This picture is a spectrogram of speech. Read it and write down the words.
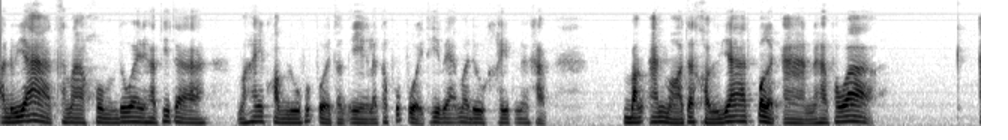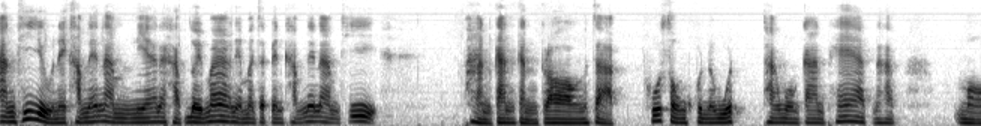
อนุญาตสมาคมด้วยนะครับ ที่จะมาให้ความรู้ผู้ป่วยตนเอง แล้วก็ผู้ป่วยที่แวะมาดูคลิปนะครับ บางอันหมอจะขออนุญาตเปิดอ่านนะครับ เพราะว่า อันที่อยู่ในคำแนะนำนี้นะครับ โดยมากเนี่ยมันจะเป็นคำแนะนำที่ผ่านการกันกรองจากผู้ทรงคุณวุฒิทางวงการแพทย์นะครับ หมอ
